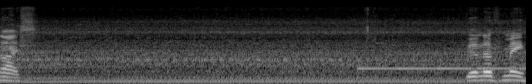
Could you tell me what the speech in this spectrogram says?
Nice. Good enough for me.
